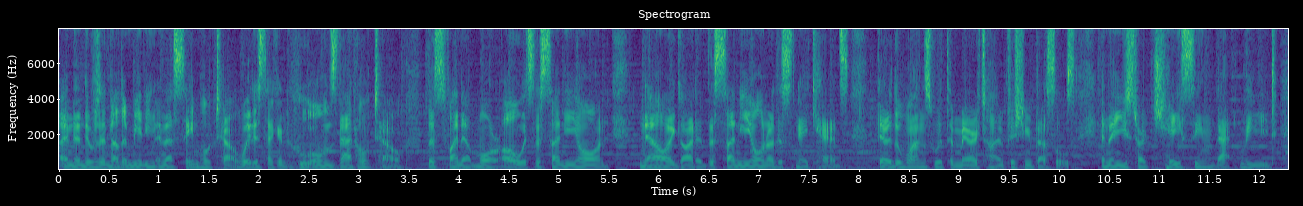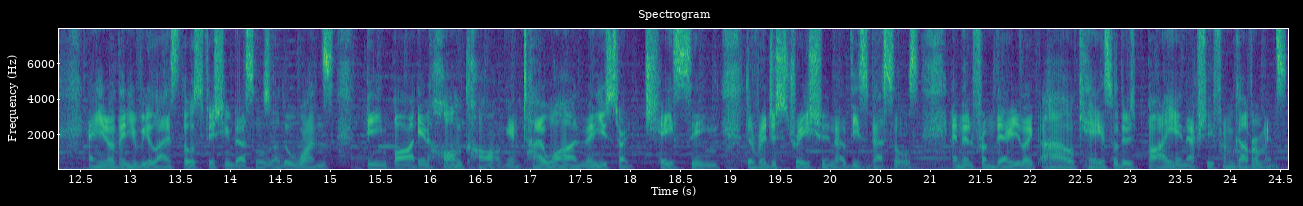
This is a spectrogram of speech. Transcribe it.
And then there was another meeting in that same hotel. Wait a second, who owns that hotel? Let's find out more. Oh, it's the Sun Yee On. Now I got it. The Sun Yee On are the snakeheads. They're the ones with the maritime fishing vessels. And then you start chasing that lead. And you know, then you realize those fishing vessels are the ones being bought in Hong Kong in Taiwan. And then you start chasing the registration of these vessels. And then from there you're like, ah, okay, so there's buy-in actually from governments.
